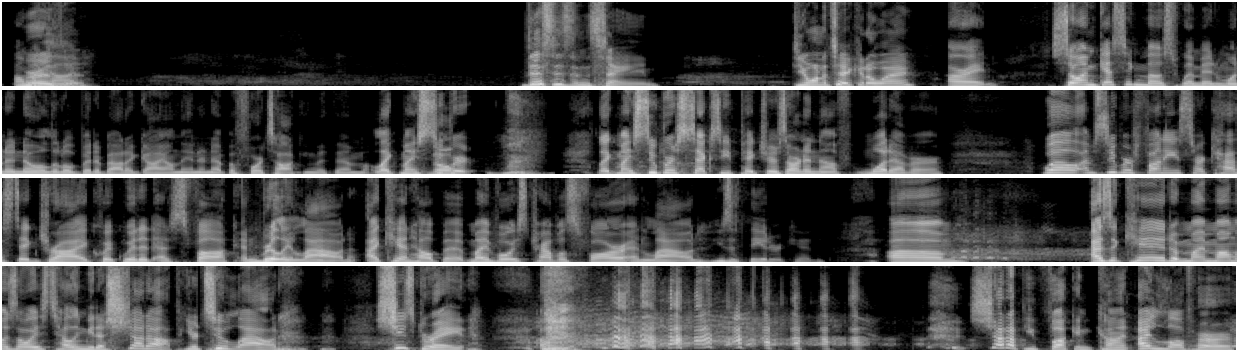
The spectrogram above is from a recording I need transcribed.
Oh Where my god. it? This is insane. Do you want to take it away? All right. So I'm guessing most women want to know a little bit about a guy on the internet before talking with him. Like my super like my super sexy pictures aren't enough. Whatever. Well, I'm super funny, sarcastic, dry, quick-witted as fuck, and really loud. I can't help it. My voice travels far and loud. He's a theater kid. Um, as a kid, my mom was always telling me to shut up. You're too loud. She's great. Shut up, you fucking cunt. I love her.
